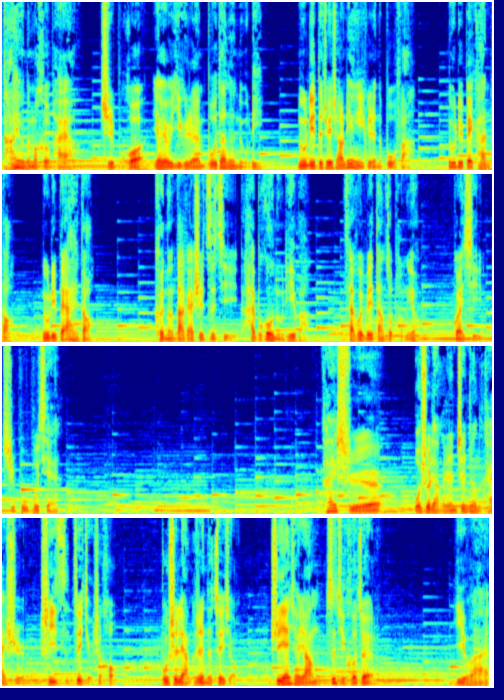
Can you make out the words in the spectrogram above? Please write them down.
哪有那么合拍啊？只不过要有一个人不断的努力，努力的追上另一个人的步伐，努力被看到，努力被爱到。可能大概是自己还不够努力吧，才会被当做朋友。关系止步不前。开始，我说两个人真正的开始是一次醉酒之后，不是两个人的醉酒，是严小阳自己喝醉了。意外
